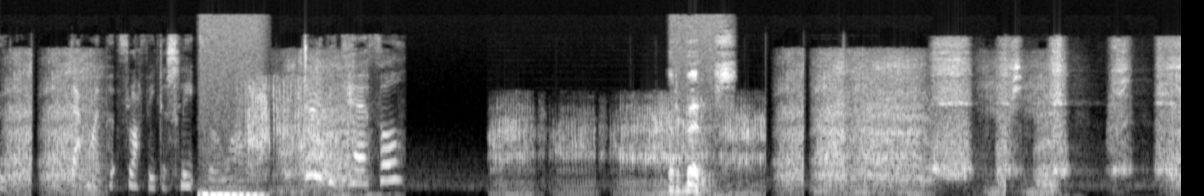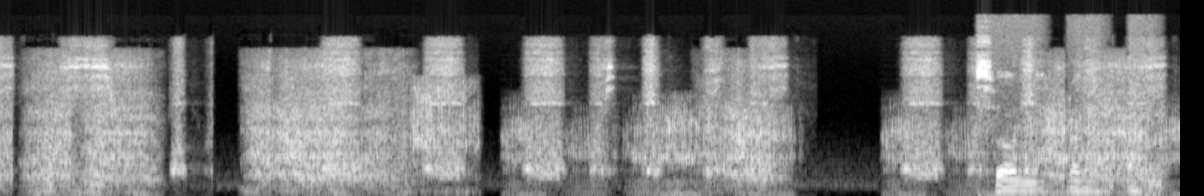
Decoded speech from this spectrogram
That might put Fluffy to sleep for a while. Do be careful. Kerberus. Słabi rany.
